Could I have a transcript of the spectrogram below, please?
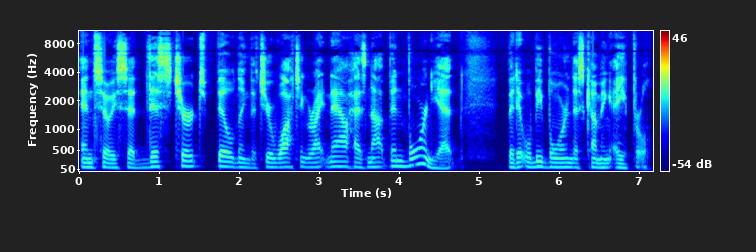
And so he said, this church building that you're watching right now has not been born yet, but it will be born this coming April.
